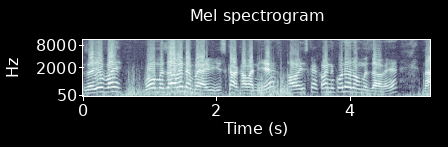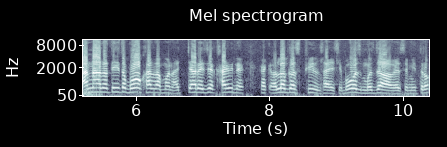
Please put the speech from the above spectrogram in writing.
જોયો ભાઈ? બહુ મજા આવે ને ભાઈ, આવી હિસકા ખાવાની, હે? હવે હિસકા ખાવાની કોને ન મજા આવે, હે? નાના હતા તે તો બહુ ખાતા પણ અત્યારે જે ખાવીને કંઈક અલગ જ ફીલ થાય છે, બહુ જ મજા આવે છે, મિત્રો.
